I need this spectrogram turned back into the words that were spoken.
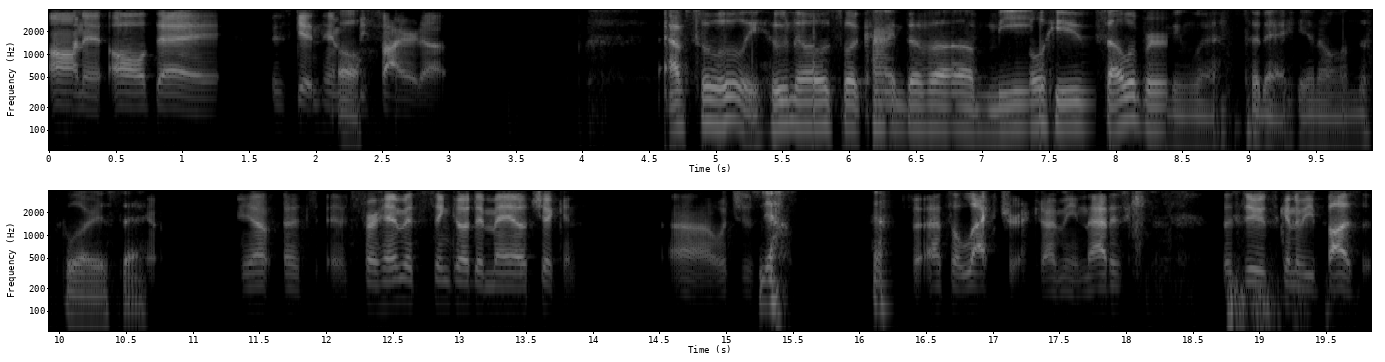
on it all day is getting him Oh. to be fired up. Absolutely. Who knows what kind of a meal he's celebrating with today, you know, on this glorious day. Yep, it's, it's for him. It's Cinco de Mayo chicken, uh, which is Yeah. that's electric. I mean, that is the dude's gonna be buzzing.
